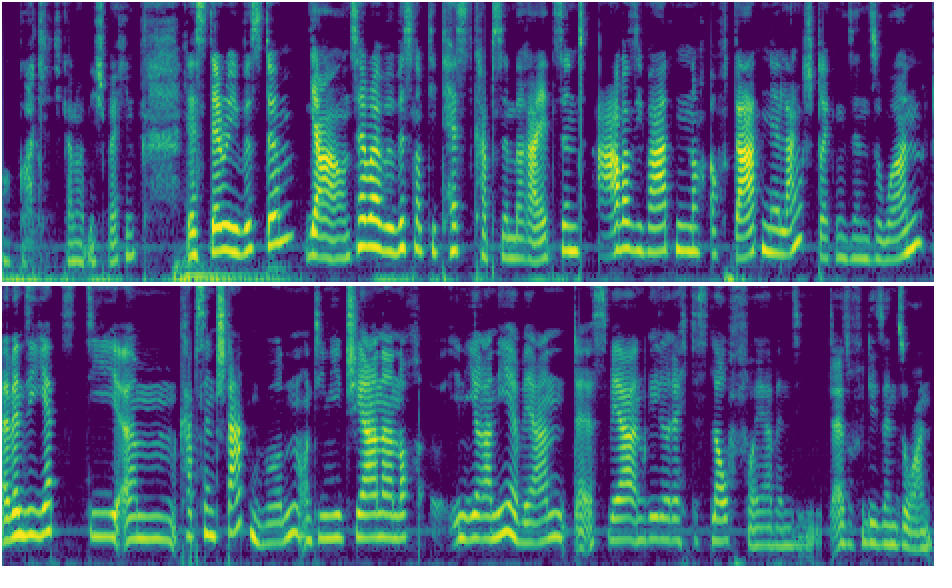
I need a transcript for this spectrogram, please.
Oh Gott, ich kann heute nicht sprechen. Der Starry Wisdom. Ja, und Sarah will wissen, ob die Testkapseln bereit sind, aber sie warten noch auf Daten der Langstreckensensoren. Weil wenn sie jetzt die ähm, Kapseln starten würden und die Nietzscheaner noch in ihrer Nähe wären, es wäre ein regelrechtes Lauffeuer, wenn sie, also für die Sensoren.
